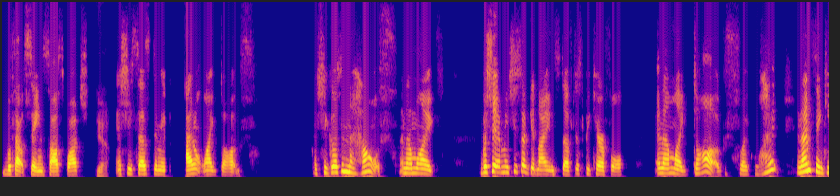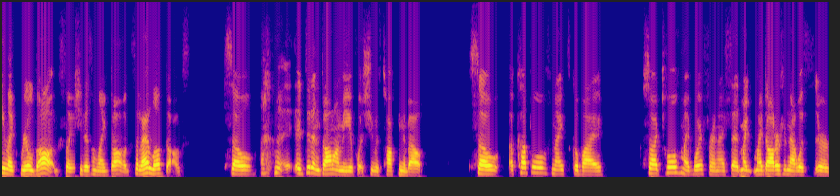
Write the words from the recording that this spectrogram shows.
without saying Sasquatch. Yeah. And she says to me, "I don't like dogs." And she goes in the house, and I'm like, but she, I mean, she said goodnight and stuff. Just be careful. And I'm like, dogs? Like what? And I'm thinking like real dogs. Like she doesn't like dogs, and I love dogs. So it didn't dawn on me of what she was talking about. So a couple of nights go by. So I told my boyfriend, I said, my, my daughters are now with their,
